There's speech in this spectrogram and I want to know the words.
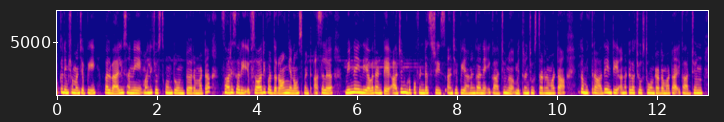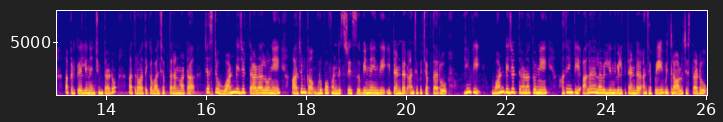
ఒక్క నిమిషం అని చెప్పి వాళ్ళ వాల్యూస్ అన్ని మళ్ళీ చూసుకుంటూ ఉంటారన్నమాట. Sorry sorry sorry for the wrong announcement అసలు విన్ అయింది ఎవరంటే అర్జున్ గ్రూప్ ఆఫ్ ఇండస్ట్రీస్ అని చెప్పి అనగానే ఇక అర్జున్ మిత్రను చూస్తాడనమాట ఇక మిత్ర అదేంటి అన్నట్టుగా చూస్తూ ఉంటాడనమాట ఇక అర్జున్ అక్కడికి వెళ్ళి నించుంటాడు. ఆ తర్వాత ఇక వాళ్ళు చెప్తారనమాట జస్ట్ వన్ డిజిట్ తేడాలోనే Arjun group of industries win అయింది ఈ టెండర్ అని చెప్పి చెప్తారు. ఏంటి వన్ డిజిట్ తేడాతోనే అదేంటి అలా ఎలా వెళ్ళింది వీళ్ళకి టెండర్ అని చెప్పి మిత్ర ఆలోచిస్తాడు.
